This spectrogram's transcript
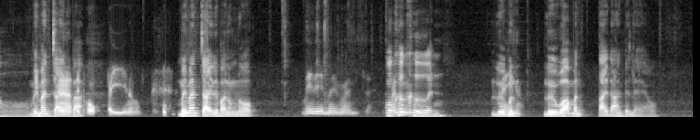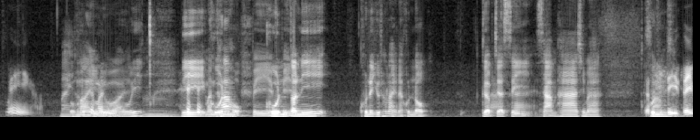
อ๋อไม่มั่นใจหรือเปสิล่าบหกปีเนาะไม่มั่นใจหรือเปล่าน้องนบไม่ได้ไม่มั่นใจกลัวเคอะเขิน หรือมันไม่ครับหรือว่ามันตายด้านไปแล้ว ไม่ครับ ไม่ไม่หรอกด้วยโอ้ยอืมนี่มันคุณห้าหกปี คุณปีตอนนี้คุณอายุเท่าไหร่นะคุณนบ เกือบจะสี่สามห้าใช่ไหมคุณสี่สิบ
